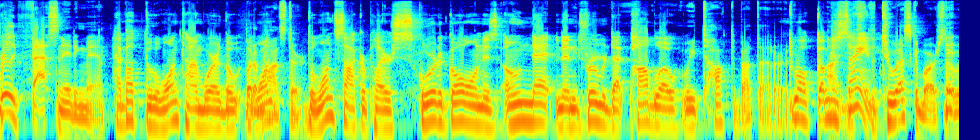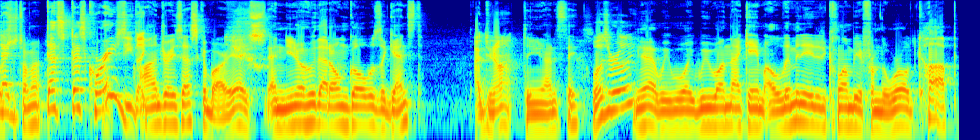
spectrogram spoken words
really fascinating man. How about the one time where the, the a one, monster. the one soccer player scored a goal on his own net, and then it's rumored that Pablo. We talked about that already. Well, I'm just Uh, saying. the two Escobars. That, Yeah, that- talking about. that's that's crazy. Like Andres Escobar. Yeah, and you know who that own goal was against? I do not. The United States. Was it really? Yeah, we we won that game, eliminated Colombia from the World Cup,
